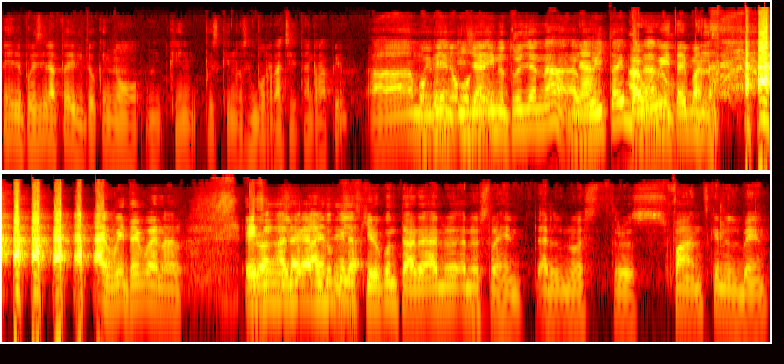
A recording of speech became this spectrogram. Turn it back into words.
"Ve, ¿le puedes decir a Pedrito que no, que, pues, que no se emborrache tan rápido? Ah, muy bien. no, y, ya, ok. y nosotros ya nada, Na- agüita y banano. Agüita y banano. agüita y banano. No algo, algo que les quiero contar a, a nuestra gente, a nuestros fans que nos ven,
